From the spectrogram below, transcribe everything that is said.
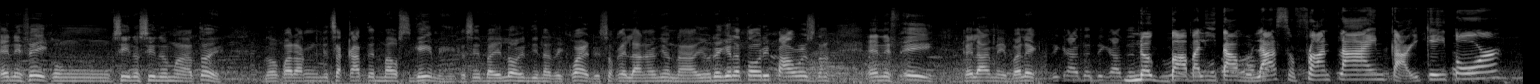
NFA kung sino-sino mga to eh. No, parang it's a cat and mouse game eh. Kasi by law hindi na required. So kailangan yun na yung regulatory powers ng NFA kailangan may balik. Dekada, dekada. Nagbabalita mula sa Frontline, News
